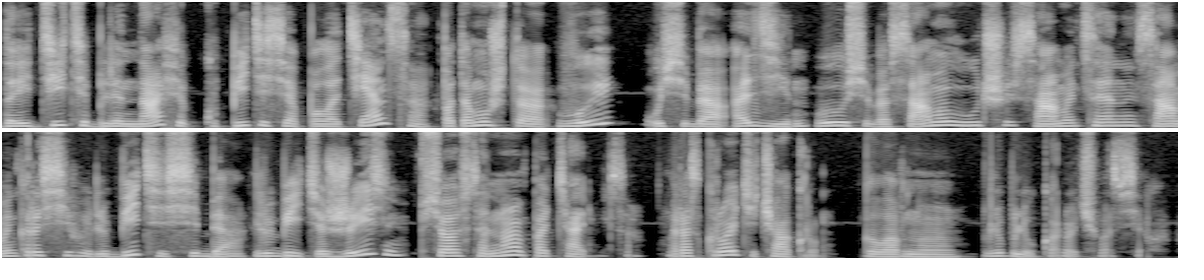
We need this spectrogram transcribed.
Да идите, блин, нафиг, купите себе полотенце, потому что вы у себя один, вы у себя самый лучший, самый ценный, самый красивый. Любите себя, любите жизнь, все остальное подтянется. Раскройте чакру головную. Люблю, короче, вас всех.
